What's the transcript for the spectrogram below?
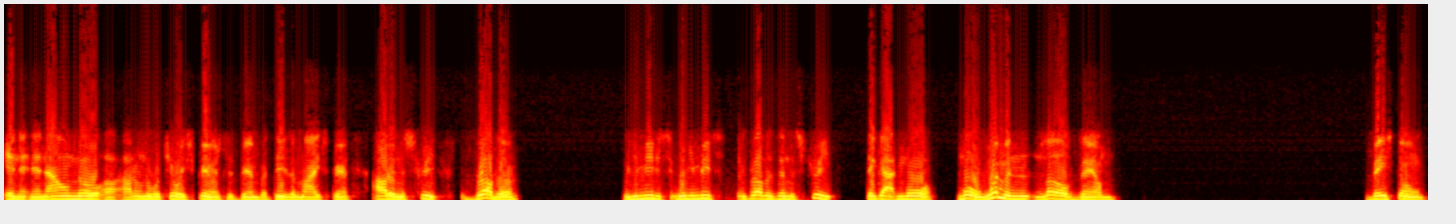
and, and I don't know, uh, I don't know what your experience has been, but these are my experience out in the street. Brother, when you meet when you meet brothers in the street, they got more more women love them based on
